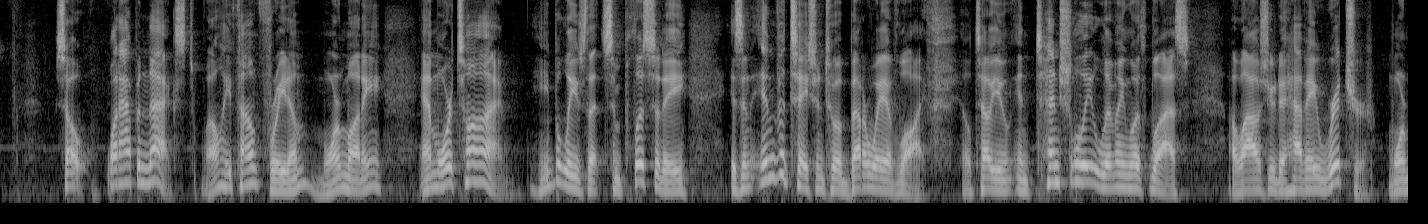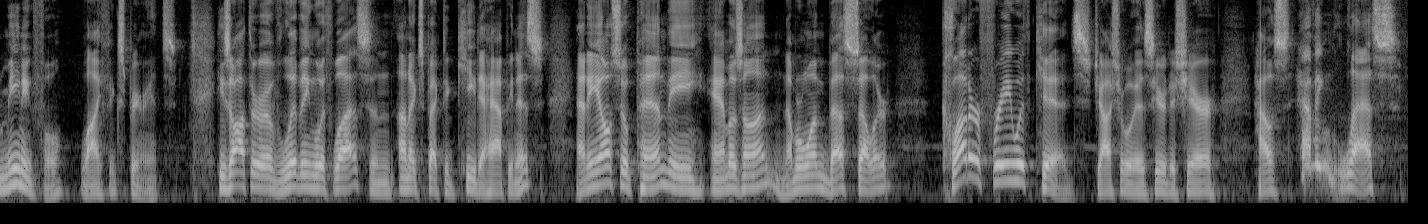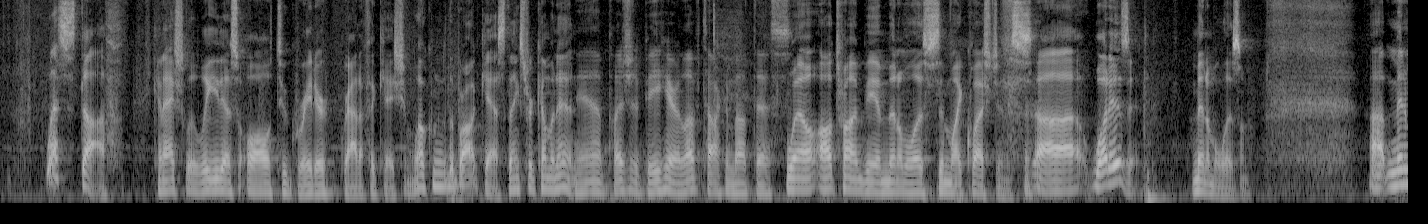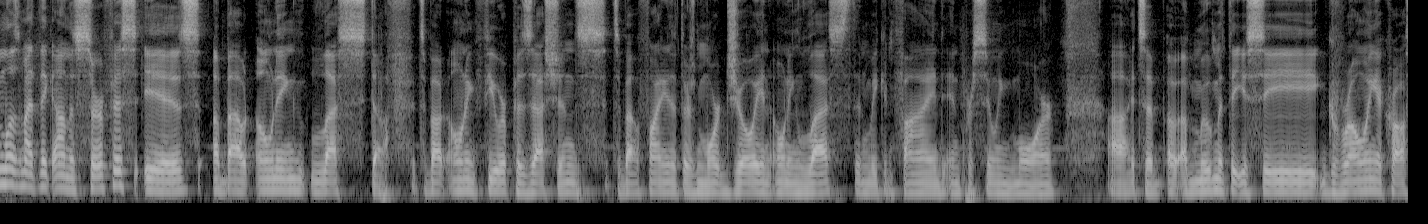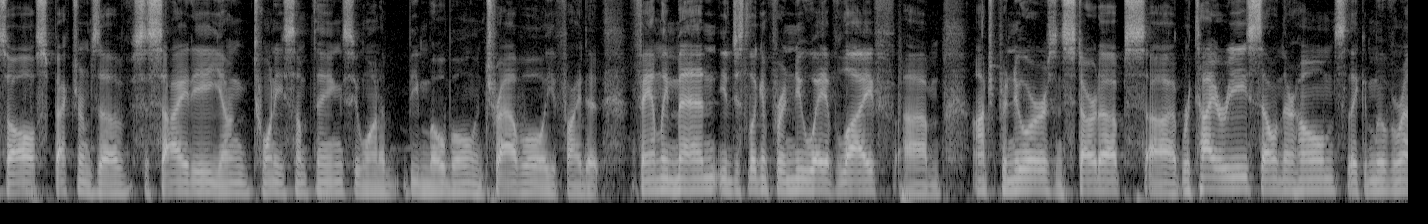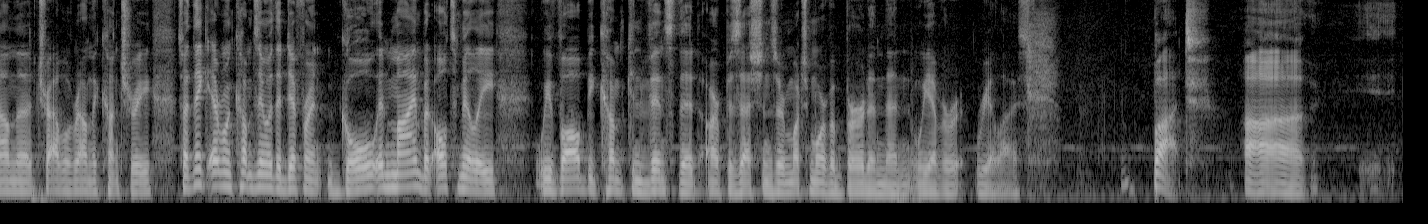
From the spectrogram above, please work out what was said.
So, what happened next? Well, he found freedom, more money, and more time. He believes that simplicity is an invitation to a better way of life. He'll tell you intentionally living with less allows you to have a richer, more meaningful life experience. He's author of Living with Less, An Unexpected Key to Happiness, and he also penned the Amazon number one bestseller, Clutter Free with Kids. Joshua is here to share how having less, less stuff, can actually lead us all to greater gratification. Welcome to the broadcast. Thanks for coming in. Yeah, pleasure to be here. I love talking about this. Well, I'll try and be a minimalist in my questions. uh, what is it, minimalism? Uh, minimalism, I think, on the surface is about owning less stuff. It's about owning fewer possessions. It's about finding that there's more joy in owning less than we can find in pursuing more. Uh, it's a, a, movement that you see growing across all spectrums of society, young 20 somethings who want to be mobile and travel. You find it family men, you're just looking for a new way of life, um, entrepreneurs and startups, uh, retirees selling their homes so they can move around the, travel around the country. So I think everyone comes in with a different goal in mind, but ultimately, we've all become convinced that our possessions are much more of a burden than we ever realized. But uh,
